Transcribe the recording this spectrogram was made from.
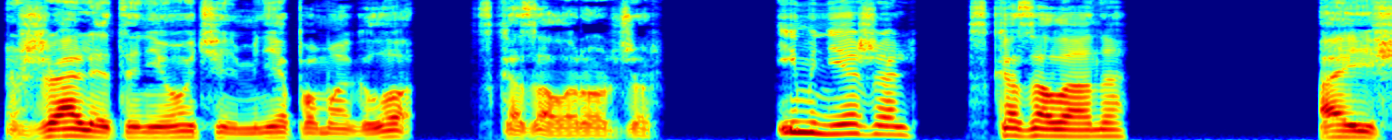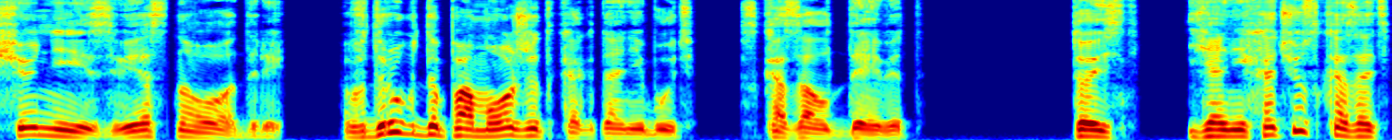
«Жаль, это не очень мне помогло», — сказал Роджер. «И мне жаль», — сказала она. «А еще неизвестно, Одри. Вдруг да поможет когда-нибудь», — сказал Дэвид. «То есть я не хочу сказать,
